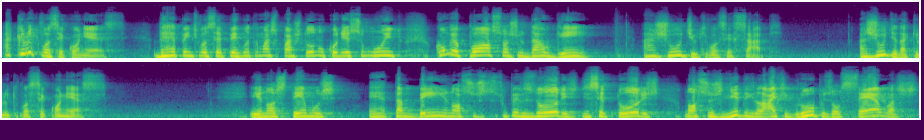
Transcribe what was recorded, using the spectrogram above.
aquilo que você conhece. De repente você pergunta, mas pastor, não conheço muito, como eu posso ajudar alguém? Ajude o que você sabe, ajude naquilo que você conhece. E nós temos é, também nossos supervisores de setores, nossos líderes de life groups ou células,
